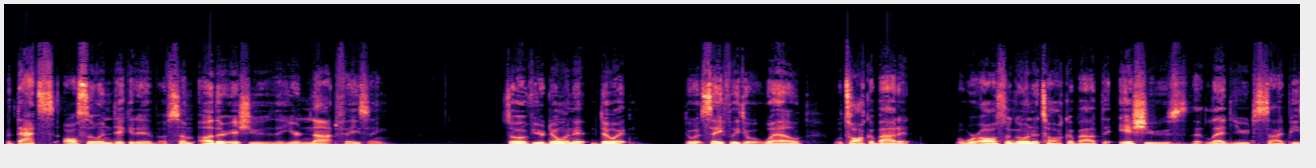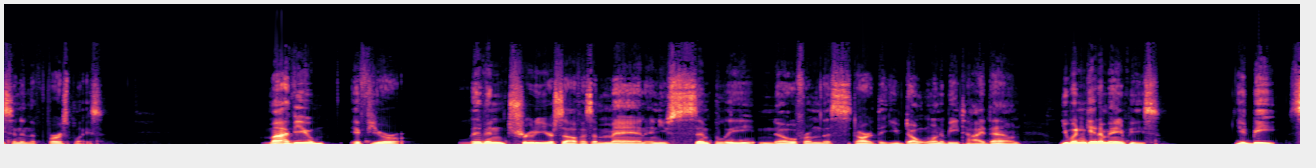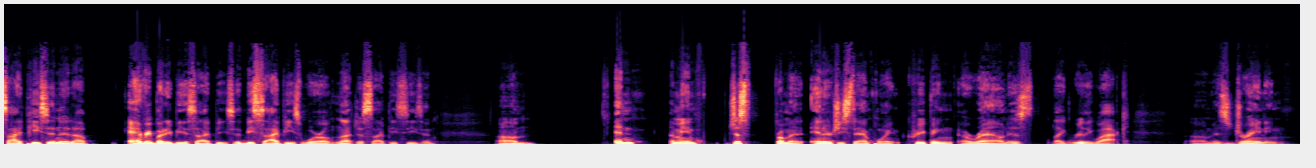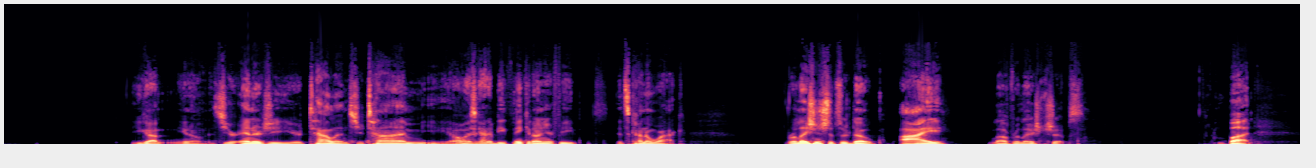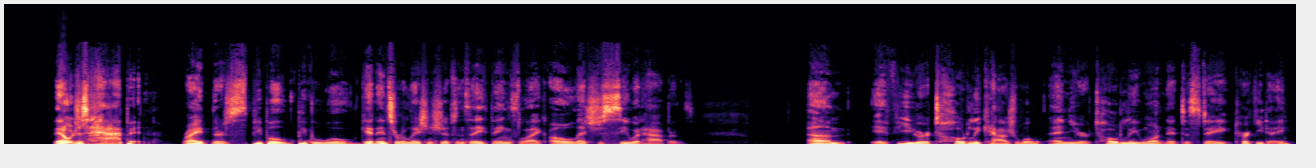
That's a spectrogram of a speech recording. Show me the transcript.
But that's also indicative of some other issues that you're not facing. So if you're doing it, do it. Do it safely, do it well. We'll talk about it. But we're also going to talk about the issues that led you to side piecing in the first place. My view, if you're living true to yourself as a man and you simply know from the start that you don't want to be tied down, you wouldn't get a main piece. You'd be side piecing it up. Everybody be a side piece. It'd be side piece world, not just side piece season. Um, and I mean, just from an energy standpoint, creeping around is like really whack. Um, it's draining. You got, you know, it's your energy, your talents, your time. You always got to be thinking on your feet. It's, it's kind of whack. Relationships are dope. I love relationships, but they don't just happen right? There's people people will get into relationships and say things like, "Oh, let's just see what happens." Um, if you're totally casual and you're totally wanting it to stay Turkey Day,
